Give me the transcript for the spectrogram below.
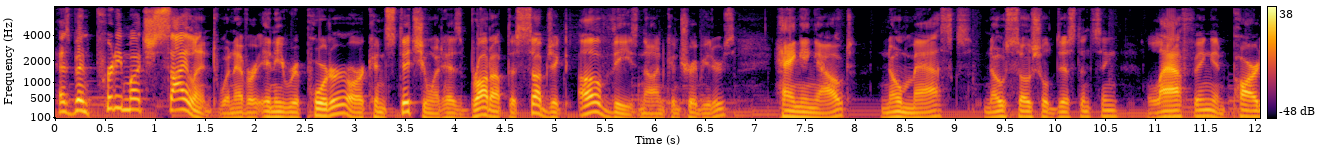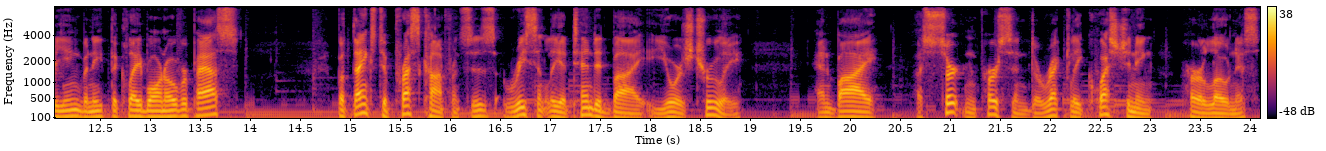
has been pretty much silent whenever any reporter or constituent has brought up the subject of these non contributors hanging out, no masks, no social distancing, laughing and partying beneath the Claiborne overpass. But thanks to press conferences recently attended by yours truly, and by a certain person directly questioning her lowness,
